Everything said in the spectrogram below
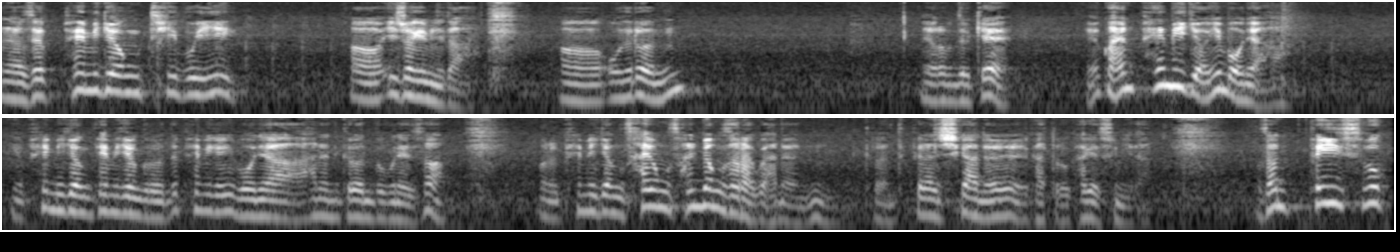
안녕하세요. 페미경 TV 어, 이종입니다. 어, 오늘은 여러분들께 과연 페미경이 뭐냐? 페미경, 페미경 그러는데 페미경이 뭐냐 하는 그런 부분에서 오늘 페미경 사용 설명서라고 하는 그런 특별한 시간을 갖도록 하겠습니다. 우선 페이스북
